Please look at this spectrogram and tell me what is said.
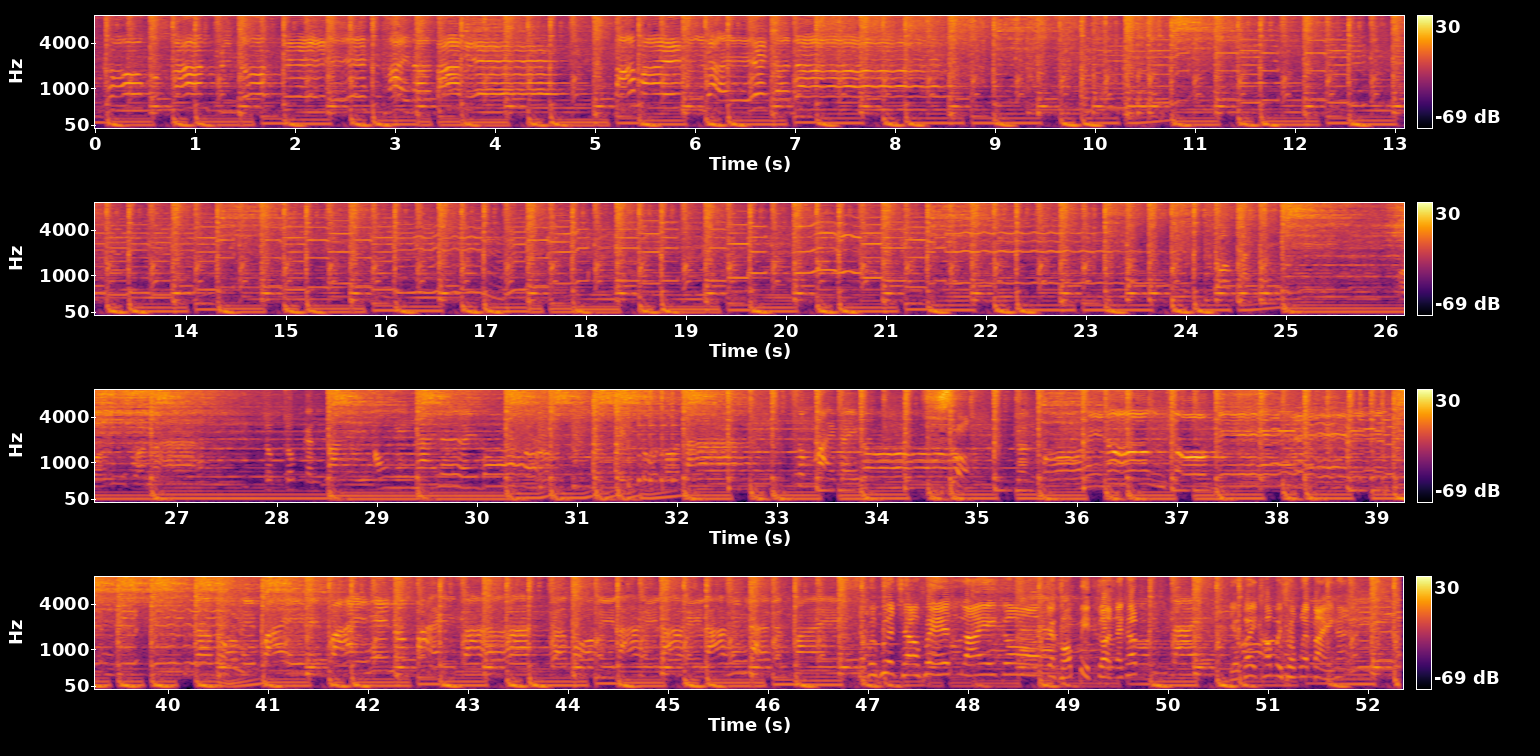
เพื่อนๆชาเฟซไลน์ก็จะขอปิดก่อนนะครับ เดี๋ยวค่อยเข้ามาชมกันใหม่ครับ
